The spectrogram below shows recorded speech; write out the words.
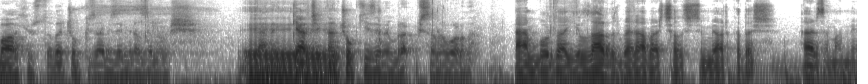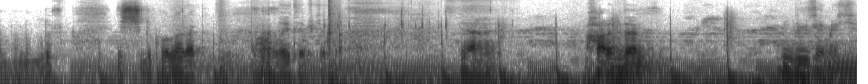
Baki Usta da çok güzel bir zemin hazırlamış. Yani Ee, gerçekten çok iyi zemin bırakmış sana bu arada. Ben burada yıllardır beraber çalıştığım bir arkadaş. Her zaman memnunumdur. İşçilik olarak Vallahi tebrik ederim. Yani harbiden büyük emek.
